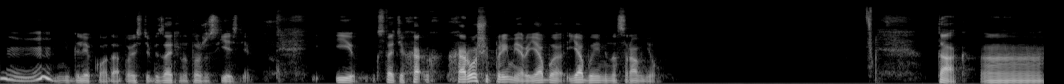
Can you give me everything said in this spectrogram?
М, Недалеко, да. То есть обязательно тоже съезди. И, кстати, хо- хороший пример. Я бы, я бы именно сравнил. Так. а,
